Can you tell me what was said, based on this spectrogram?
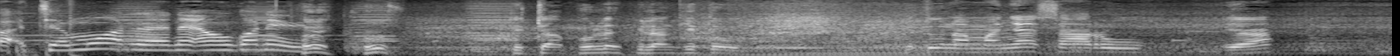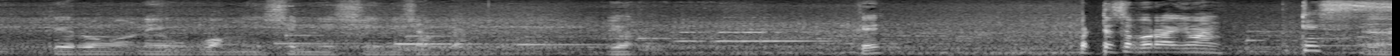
Pak jamu ada nek ongkone. Hei, Hus, tidak boleh bilang gitu. Itu namanya saru, ya. Kira nggak nih uang isin-isin sampean. Ya. Oke. Pedes apa lagi, Mang? Pedes. Ya.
